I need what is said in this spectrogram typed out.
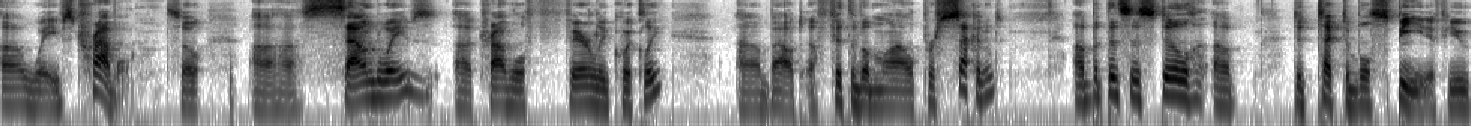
uh, waves travel. So uh, sound waves uh, travel fairly quickly, about a fifth of a mile per second, uh, but this is still a detectable speed. If you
